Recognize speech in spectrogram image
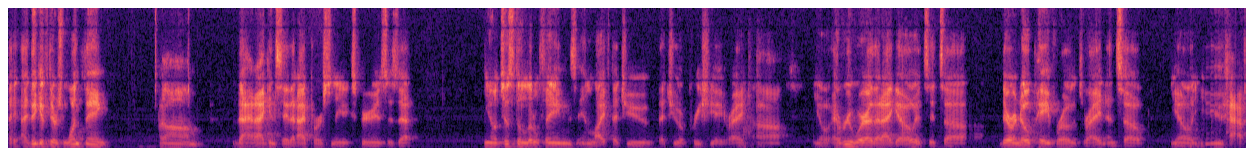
I, I think if there's one thing um, that I can say that I personally experienced is that you know just the little things in life that you that you appreciate right? Uh, you know everywhere that i go it's it's uh there are no paved roads right? And so you know you have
